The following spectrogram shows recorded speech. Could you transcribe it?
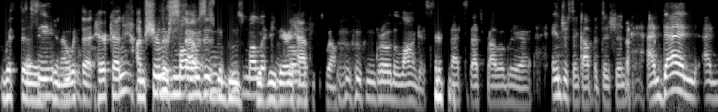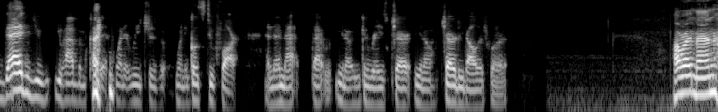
with the See, you know with that haircut. who- I'm sure their whose mullet- spouses who- would be, would be very grow happy as well. who who can grow the longest. That's that's probably a interesting competition. And then and then you you have them cut it when it reaches when it goes too far, and then that that you know you can raise char you know charity dollars for it. All right, man.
